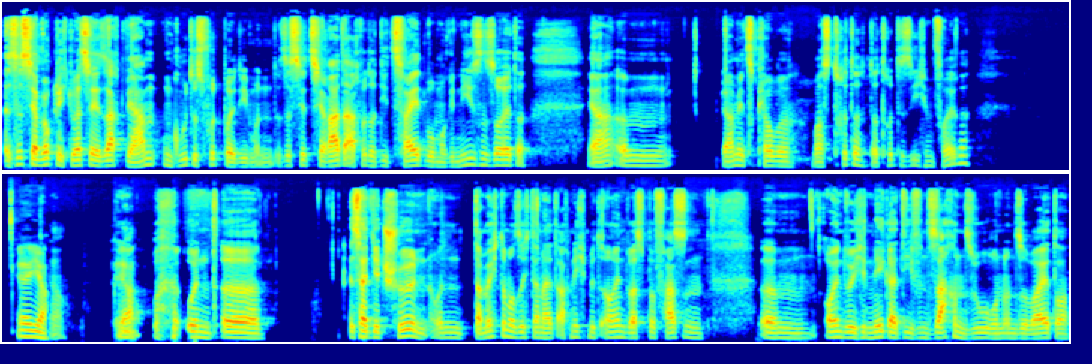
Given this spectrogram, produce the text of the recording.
es ist ja wirklich, du hast ja gesagt, wir haben ein gutes Football-Team und es ist jetzt gerade auch wieder die Zeit, wo man genießen sollte. Ja, ähm, wir haben jetzt, glaube ich, war es dritte, der dritte Sieg in Folge. Äh, ja. Ja. Genau. ja. Und äh, ist halt jetzt schön und da möchte man sich dann halt auch nicht mit irgendwas befassen, ähm, irgendwelche negativen Sachen suchen und so weiter.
